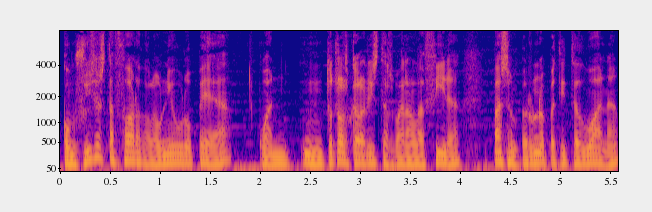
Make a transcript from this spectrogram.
Com Suïssa està fora de la Unió Europea, quan mm, tots els galeristes van a la fira, passen per una petita aduana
